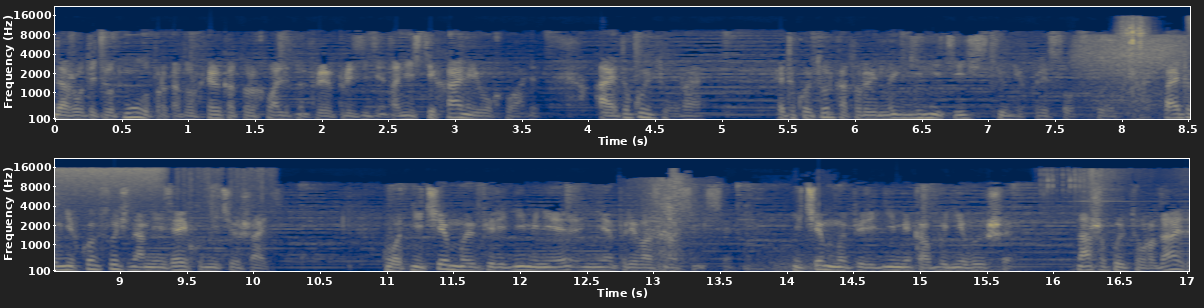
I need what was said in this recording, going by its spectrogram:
даже вот эти вот мулы, про которых, которых хвалит, например, президент, они стихами его хвалят. А это культура. Это культура, которая генетически у них присутствует. Поэтому ни в коем случае нам нельзя их уничижать. Вот, ничем мы перед ними не, не превозносимся. Ничем мы перед ними как бы не выше. Наша культура, да,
